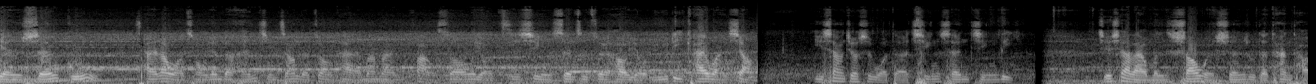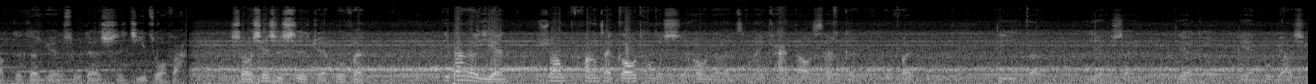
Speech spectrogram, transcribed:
眼神鼓舞。才让我从原本很紧张的状态慢慢放松、有自信，甚至最后有余力开玩笑。以上就是我的亲身经历。接下来我们稍微深入的探讨各个元素的实际做法。首先是视觉部分。一般而言，双方在沟通的时候呢，只会看到三个部分：第一个眼神，第二个脸部表情，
